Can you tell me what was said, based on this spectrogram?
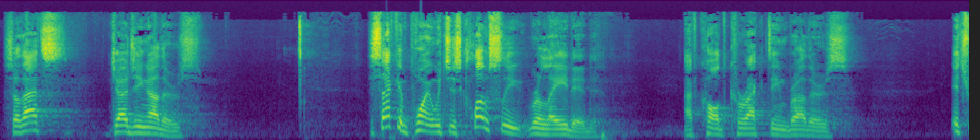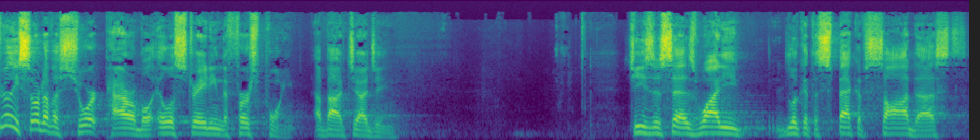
So that's judging others. The second point, which is closely related, I've called correcting brothers. It's really sort of a short parable illustrating the first point about judging. Jesus says, Why do you look at the speck of sawdust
